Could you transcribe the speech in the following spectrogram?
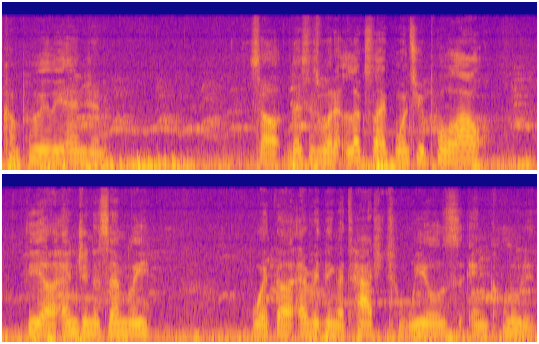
Completely engine. So this is what it looks like once you pull out the uh, engine assembly with uh, everything attached, wheels included.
